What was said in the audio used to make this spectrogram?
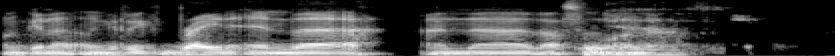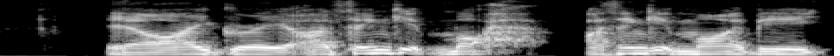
I'm gonna I'm gonna rein it in there, and uh, that's what yeah. Yeah, I agree. I think it might. I think it might be.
